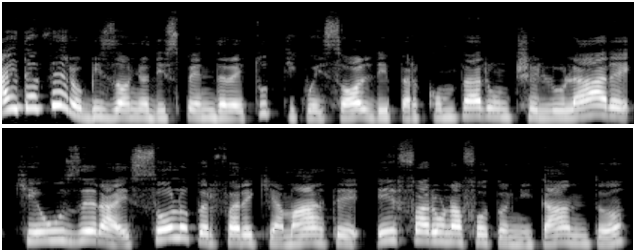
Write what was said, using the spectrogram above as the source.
hai davvero bisogno di spendere tutti quei soldi per comprare un cellulare che userai solo per fare chiamate e fare una foto ogni tanto?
